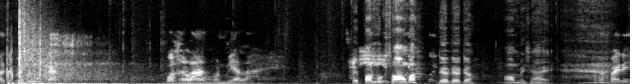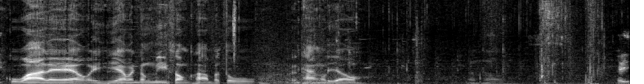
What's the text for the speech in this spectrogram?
เราจะไปดูกัน ว่าข้างล่างมันมีอะไรเฮ้ยป้อมลูกซองปะเดี๋ยวเดี๋ยวเดี๋ยวอ๋อไม่ใช่ ไปดิกูว่าแล้วไอ้เฮียมันต้องมีสองสามประตูเดินทางเลี้ยวอื้อหือเฮ้ย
